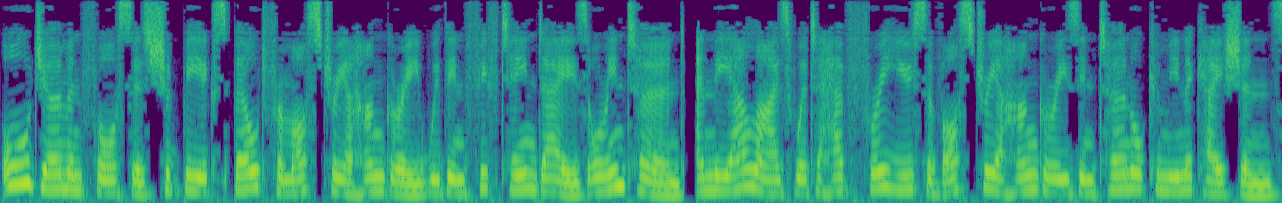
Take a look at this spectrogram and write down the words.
All German forces should be expelled from Austria-Hungary within 15 days or interned, and the Allies were to have free use of Austria-Hungary's internal communications.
